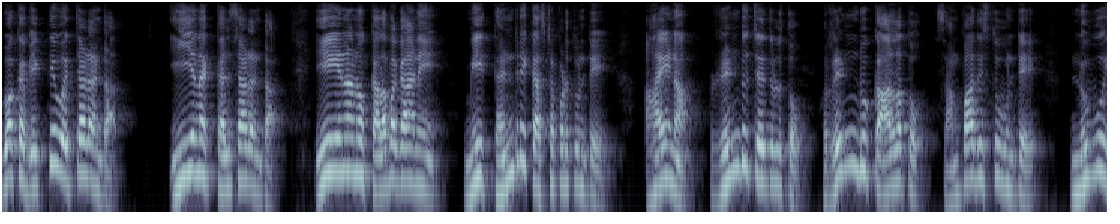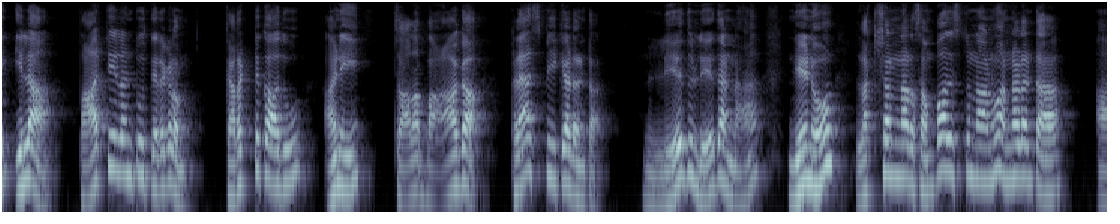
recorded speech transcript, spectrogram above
ఒక వ్యక్తి వచ్చాడంట. ఈయన కలిశాడంట. ఈయనను కలవగానే మీ తండ్రి కష్టపడుతుంటే ఆయన రెండు చేతులతో రెండు కాళ్ళతో సంపాదిస్తూ ఉంటే నువ్వు ఇలా పార్టీలంటూ తిరగడం కరెక్ట్ కాదు అని చాలా బాగా క్లాస్ పీకాడంట. లేదు లేదన్నా నేను లక్షన్నర సంపాదిస్తున్నాను అన్నాడంట ఆ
